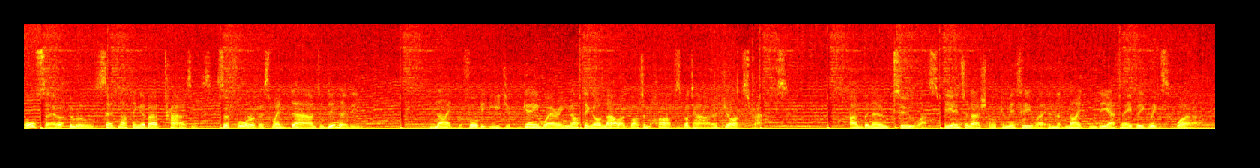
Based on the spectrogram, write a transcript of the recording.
Also, the rules said nothing about trousers, so four of us went down to dinner the night before the Egypt game wearing nothing on our bottom halves but our jock straps. Unbeknown to us, the International Committee were in that night and the FA bigwigs were.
